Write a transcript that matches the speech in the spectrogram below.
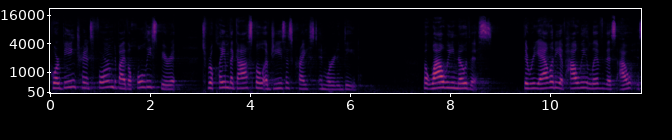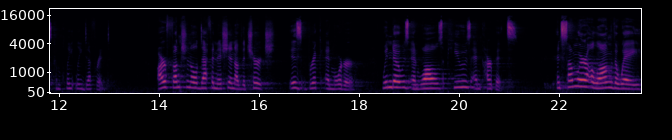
who are being transformed by the Holy Spirit to proclaim the gospel of Jesus Christ in word and deed. But while we know this, the reality of how we live this out is completely different. Our functional definition of the church is brick and mortar, windows and walls, pews and carpets. And somewhere along the way,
